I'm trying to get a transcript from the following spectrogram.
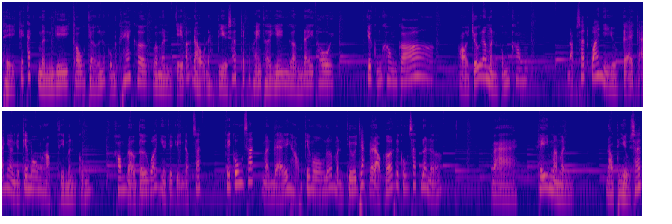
thì cái cách mình ghi câu chữ nó cũng khác hơn. Và mình chỉ bắt đầu đọc nhiều sách trong cái khoảng thời gian gần đây thôi, chứ cũng không có hồi trước đó mình cũng không đọc sách quá nhiều, kể cả nhờ những cái môn học thì mình cũng không đầu tư quá nhiều cho chuyện đọc sách. Cái cuốn sách mà để học cái môn đó mình chưa chắc đã đọc hết cái cuốn sách đó nữa. Và khi mà mình đọc nhiều sách,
